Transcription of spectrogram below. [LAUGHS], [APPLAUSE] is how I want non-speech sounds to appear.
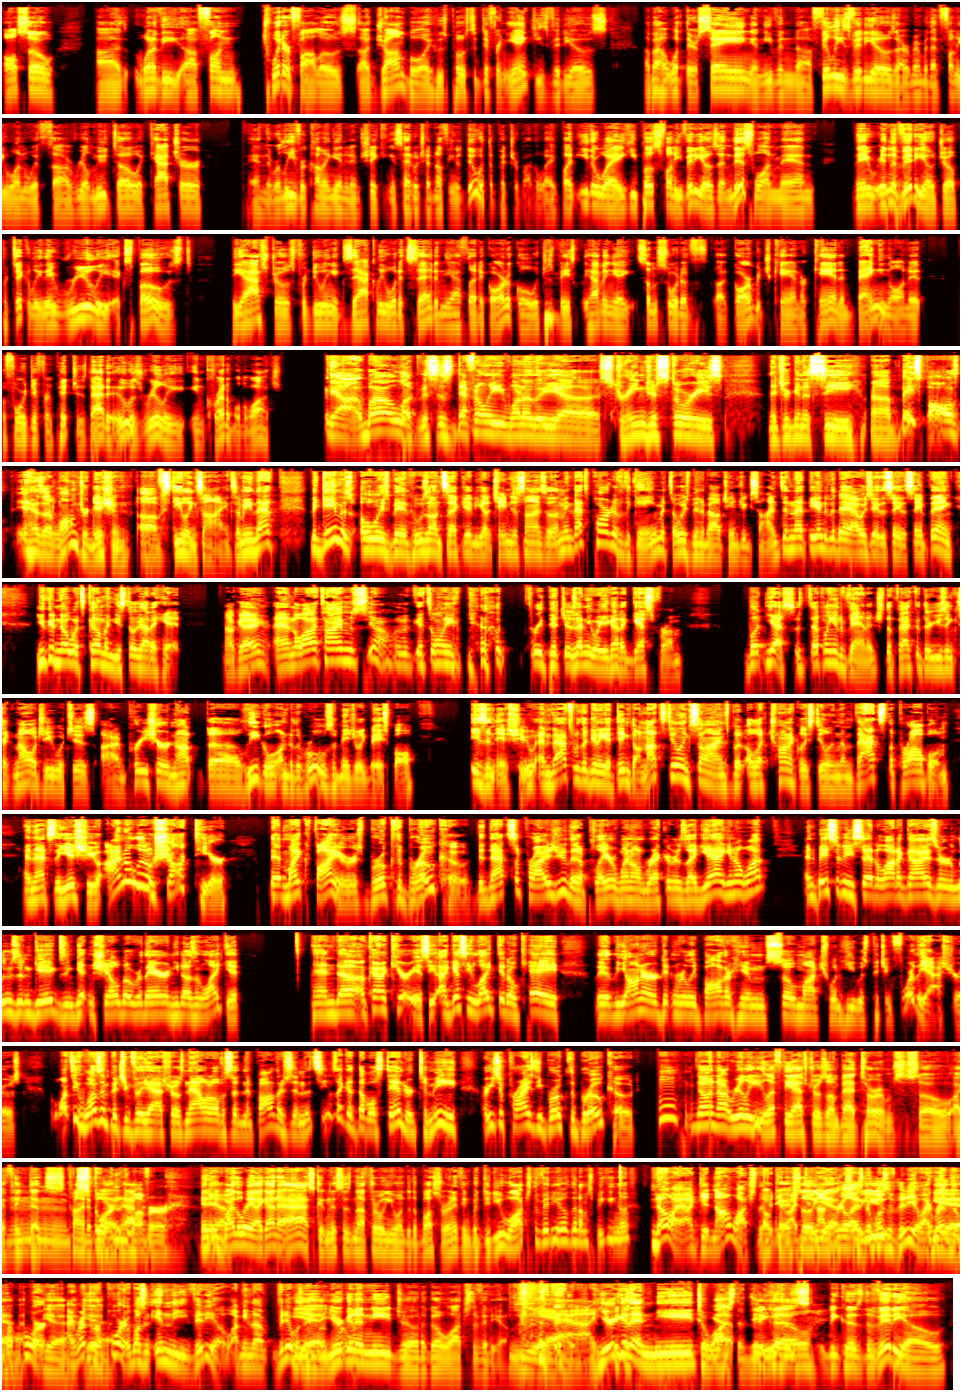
Also, uh, one of the uh, fun Twitter follows, uh, Jomboy, who's posted different Yankees videos about what they're saying and even uh, Phillies videos. I remember that funny one with uh, Realmuto at catcher and the reliever coming in and him shaking his head, which had nothing to do with the pitcher, by the way. But either way, he posts funny videos. And this one, man, they in the video, Joe, particularly, they really exposed the Astros for doing exactly what it said in the athletic article, which is basically having a some sort of uh, garbage can or can and banging on it before different pitches. That it was really incredible to watch. Yeah, well, look, this is definitely one of the uh, strangest stories that you're going to see. Uh, baseball has a long tradition of stealing signs. I mean, that the game has always been who's on second, you got to change the signs. I mean, that's part of the game. It's always been about changing signs. And at the end of the day, I always say to say the same thing. You can know what's coming, you still got to hit it. Okay. And a lot of times, you know, it's only [LAUGHS] three pitches anyway, you got to guess from. But yes, it's definitely an advantage. The fact that they're using technology, which is, I'm pretty sure, not uh, legal under the rules of Major League Baseball is an issue. And that's where they're going to get dinged on. Not stealing signs, but electronically stealing them. That's the problem. And that's the issue. I'm a little shocked here that Mike Fiers broke the bro code. Did that surprise you that a player went on record and was like, yeah, you know what? And basically said a lot of guys are losing gigs and getting shelled over there and he doesn't like it. And uh, I'm kind of curious. He, I guess he liked it okay. The, the honor didn't really bother him so much when he was pitching for the Astros. But once he wasn't pitching for the Astros, now all of a sudden it bothers him. That seems like a double standard to me. Are you surprised he broke the bro code? Mm, no, not really. He left the Astros on bad terms, so I think that's Mm, kind of why it happened. lover. And, and by the way, I got to ask, and this is not throwing you under the bus or anything, but did you watch the video that I'm speaking of? No, I, I did not watch the video. Okay, I so did not yeah, realize so there you- was a video. I read yeah, the report. yeah, I read yeah. the report. It wasn't in the video. I mean, the video was. yeah, in the you're gonna need Joe to go watch the video. Yeah, you're [LAUGHS] Because- gonna need to watch Yeah, the video. because because the video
